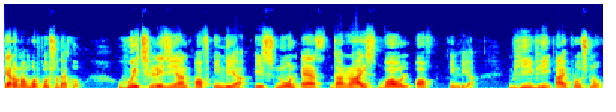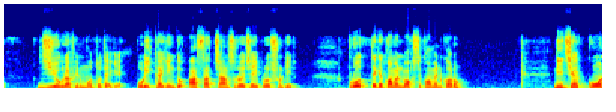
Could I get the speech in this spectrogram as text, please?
তেরো নম্বর প্রশ্ন দেখো which region of India is known as the rice bowl of India VVI প্রশ্ন জিওগ্রাফির মধ্য থেকে। পরীক্ষায় কিন্তু আসার চান্স রয়েছে এই প্রশ্নটির। প্রত্যেকে কমেন্ট বক্সে কমেন্ট করো। নিচের কোন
